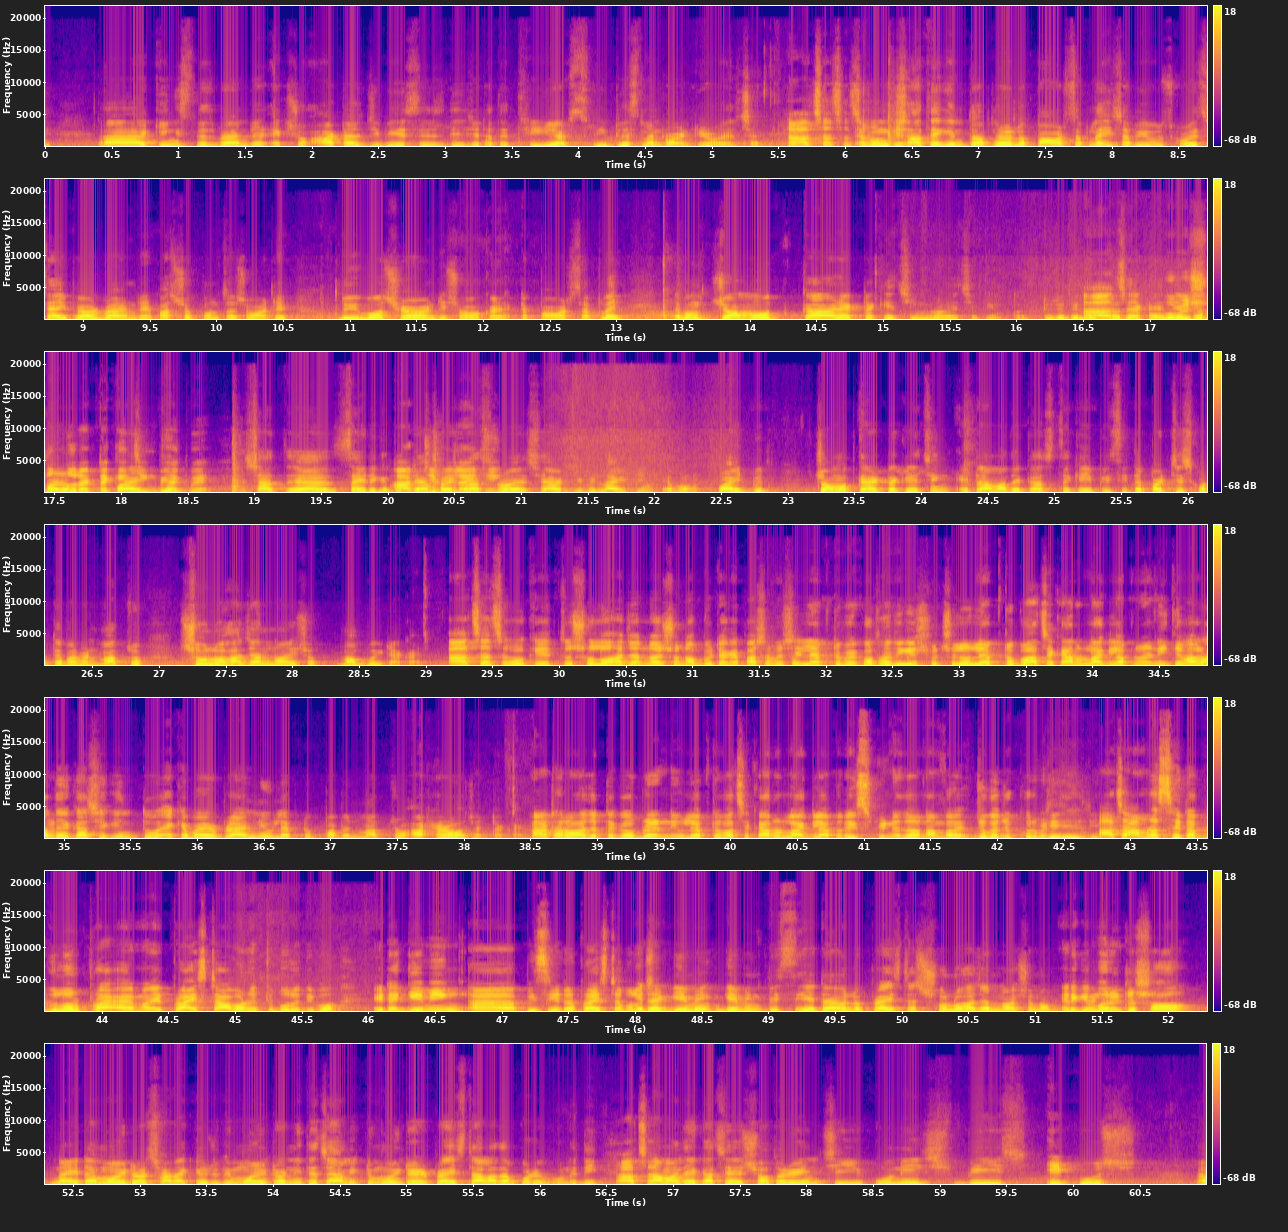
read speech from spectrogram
কিং স্পেস ব্র্যান্ডের একশো আঠাশ জিবি এসএসডি যেটাতে থ্রি ইয়ার্স রিপ্লেসমেন্ট ওয়ারেন্টি রয়েছে। আচ্ছা আচ্ছা আচ্ছা এবং সাথে কিন্তু আপনার হলো পাওয়ার সাপ্লাই হিসাবে ইউজ করেছে আই পাওয়ার ব্র্যান্ডের পাঁচশো পঞ্চাশ ওয়াটের দুই বছর ওয়ারেন্টি সহকারে একটা পাওয়ার সাপ্লাই এবং চমৎকার একটা কেচিং রয়েছে কিন্তু। একটু যদি লুকটা আচ্ছা, দেখায় খুবই সুন্দর একটা catching থাকবে। সাথে সাইডে কিন্তু 8GB টেম্পার গ্লাস রয়েছে আট জিবি লাইটিং এবং হোয়াইট বিল চমৎকার একটা কেচিং এটা আমাদের কাছ থেকে এই পিসিটা পারচেস করতে পারবেন মাত্র ষোলো হাজার নয়শো নব্বই টাকায়। আচ্ছা আচ্ছা ওকে তো ষোলো হাজার নয়শো নব্বই টাকা পাশাপাশি ল্যাপটপের কথাও জিজ্ঞেস করছিল ল্যাপটপও আছে কারও লাগলে আপনারা নিতে পারবেন। আমাদের কাছে কিন্তু একেবারে ব্র্যান্ড নিউ ল্যাপটপ পাবেন মাত্র আঠারো হাজার টাকায়। আঠারো হাজার টাকাও ব্র্যান্ড নিউ ল্যাপটপ আছে কারও লাগলে আপনারা স্ক্রিনে দেওয়া নাম্বারে যোগাযোগ করবেন। আচ্ছা আমরা সেটগুলোর মানে প্রাইসটা আবারও একটু বলে দিব। এটা গেমিং পিসি এটার প্রাইসটা বলে এটা গেমিং গেমিং পিসি এটা হলো প্রাইসটা ষোলো হাজার নয়শো নব্বই এটা কি মনিটর সহ? না এটা মনিটর ছাড়া কেউ যদি মনিটর নিতে চায় আমি একটু মনিটরের প্রাইসটা আলাদা করে বলে দিই। আচ্ছা। আমাদের কাছে সতেরো ইঞ্চি উনিশ বিশ একুশ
